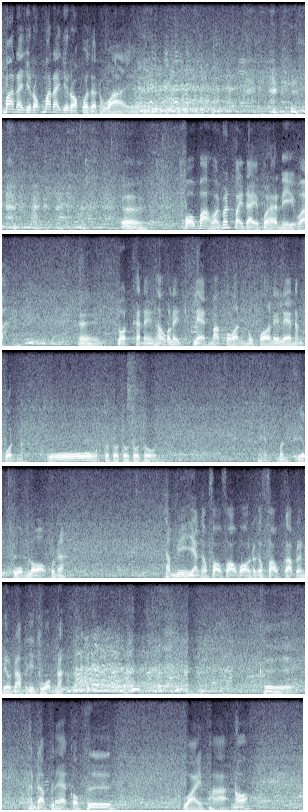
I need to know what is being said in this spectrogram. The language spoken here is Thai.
มาได้จะดอกมาได้จะดอกว่าสัตว์วายเออ พอมาหอยมันไปได้บราณีวะรถคันหนึ่งเขาก็เลยแลนมาก่อนลุงพอเลยแลนน้ำกลน่ะโอ้โตโตโตโตโตนี่มันเกือบถ่วมรอคุณนะทำนี่ยังกับเฝ้าเฝ้าเฝ้าแล้วก็เฝ้ากลับแล้วเดี๋ยวหน้าไม่ใช่ถ่วมนะคืออันดับแรกก็คือไหวพระเนาะ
